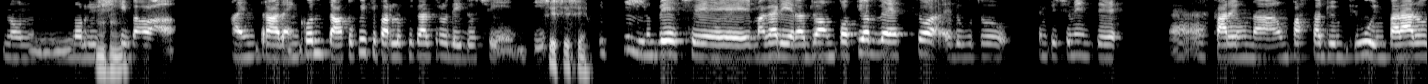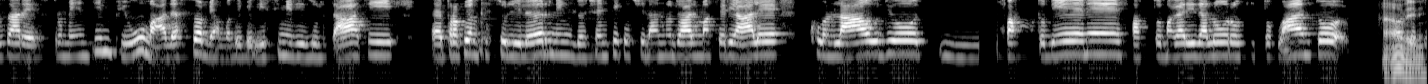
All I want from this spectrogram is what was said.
non, non riusciva mm-hmm a entrare in contatto, qui ti parlo più che altro dei docenti. Sì, sì, sì. Chi invece magari era già un po' più avvezzo, è dovuto semplicemente eh, fare una, un passaggio in più, imparare a usare strumenti in più, ma adesso abbiamo dei bellissimi risultati, eh, proprio anche sull'e-learning, docenti che ci danno già il materiale con l'audio mh, fatto bene, fatto magari da loro tutto quanto. Ah, vedi.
